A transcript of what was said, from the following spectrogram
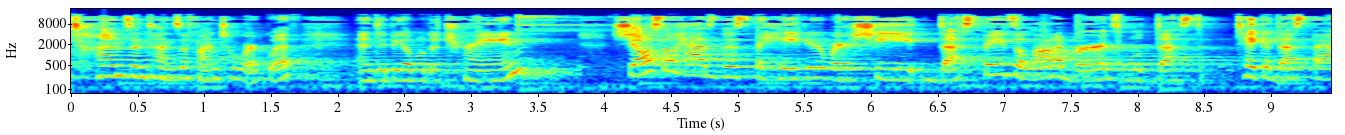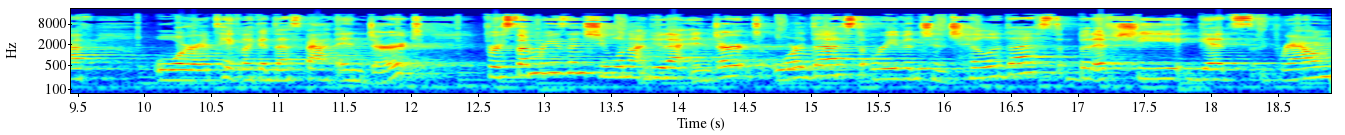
tons and tons of fun to work with and to be able to train. She also has this behavior where she dust bathes. A lot of birds will dust, take a dust bath or take like a dust bath in dirt. For some reason, she will not do that in dirt or dust or even chinchilla dust, but if she gets brown,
